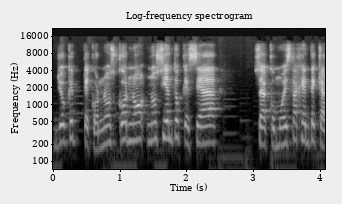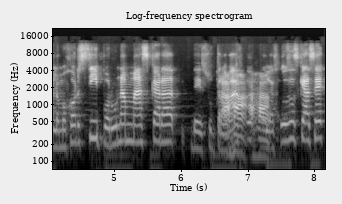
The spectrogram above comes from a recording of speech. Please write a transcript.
yo que te conozco, no, no siento que sea, o sea, como esta gente que a lo mejor sí, por una máscara de su trabajo, Ajá, ajá. o las cosas que hace,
